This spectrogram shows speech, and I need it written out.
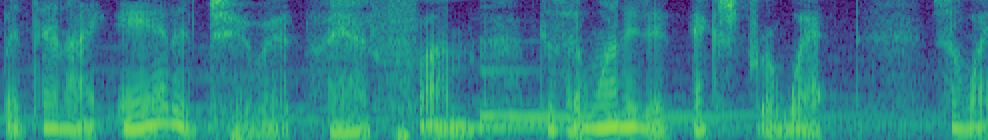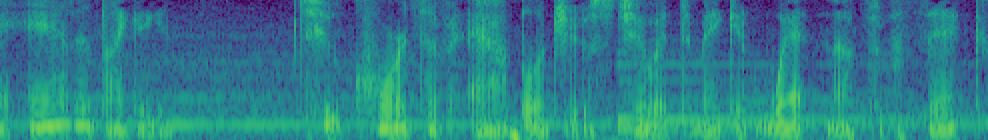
But then I added to it, I had fun because I wanted it extra wet. So I added like a two quarts of apple juice to it to make it wet, not so thick.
